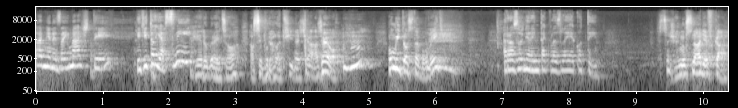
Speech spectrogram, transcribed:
ale mě nezajímáš ty. Je ti to jasný? Je dobrý, co? Asi bude lepší než já, že jo? Mhm. Umí to s tebou, viď? Rozhodně není tak vlezlej jako ty. Jsi hnusná děvka.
